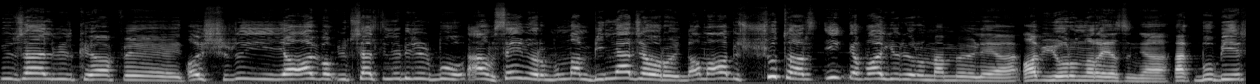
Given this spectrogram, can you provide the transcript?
güzel bir kıyafet. Aşırı iyi ya abi bak yükseltilebilir bu. Tamam sevmiyorum bundan binlerce var oyunda ama abi şu tarz ilk defa görüyorum ben böyle ya. Abi yorumlara yazın ya. Bak bu bir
